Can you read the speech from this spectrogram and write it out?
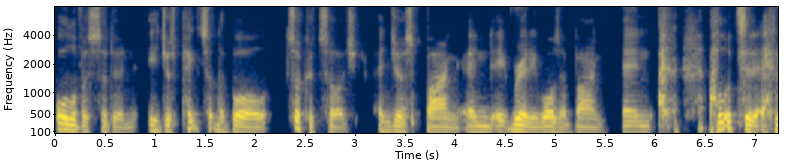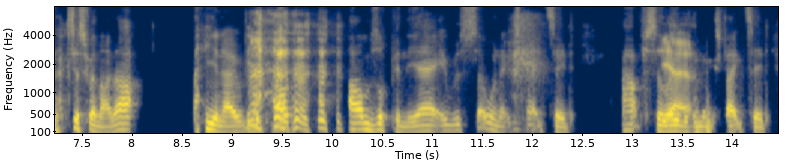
all of a sudden, he just picked up the ball, took a touch, and just bang. And it really was a bang. And I looked at it and I just went like that. you know, arms up in the air. It was so unexpected absolutely yeah. unexpected.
